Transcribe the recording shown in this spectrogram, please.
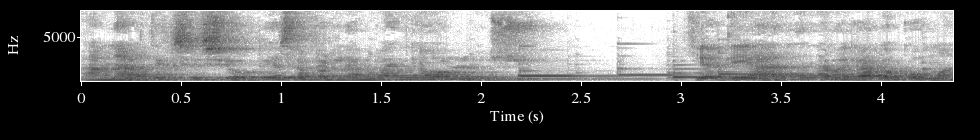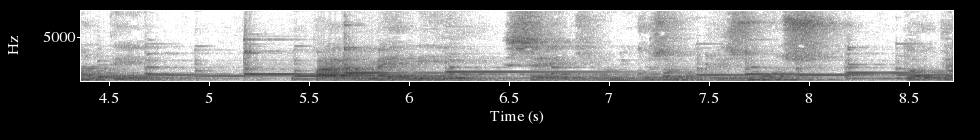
ανάπτυξης η οποία θα περιλαμβάνει όλους. Γιατί αν ένα μεγάλο κομμάτι παραμένει σε κοινωνικούς αποκλεισμούς, τότε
